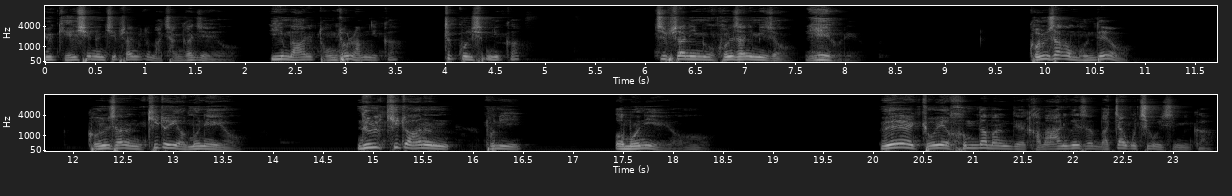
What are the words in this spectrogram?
여기 계시는 집사님도 마찬가지예요. 이 말에 동조를 합니까? 듣고 있습니까? 집사님이고 권사님이죠? 예, 그래요. 권사가 뭔데요? 권사는 기도의 어머니예요. 늘 기도하는 분이 어머니예요. 왜 교회 험담하는데 가만히 거기서 맞장구 치고 있습니까?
